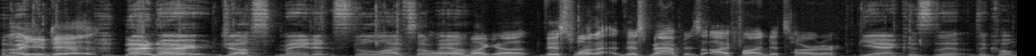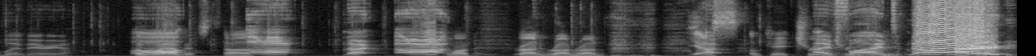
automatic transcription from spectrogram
I'm Are you dead? No, no, just made it. Still alive somehow. Oh my god. This one, this map is. I find it's harder. Yeah, because the the cobweb area. The Ah, web is tough. Ah, no. Ah. Come on, run, run, run. Yes. okay. True. I true, find true. no,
